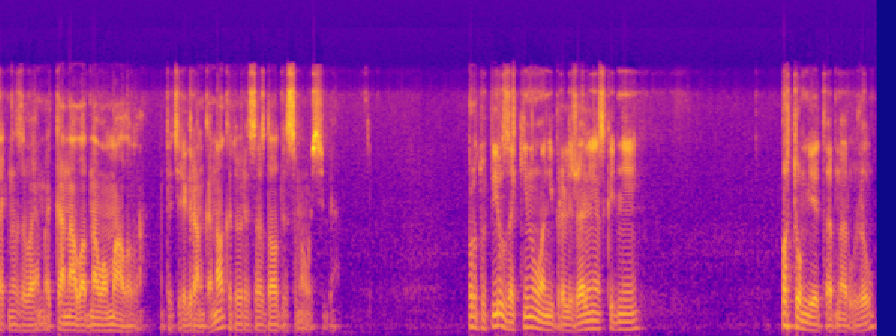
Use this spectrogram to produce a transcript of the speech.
так называемый канал одного малого. Это телеграм-канал, который я создал для самого себя. Протупил, закинул, они пролежали несколько дней. Потом я это обнаружил.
